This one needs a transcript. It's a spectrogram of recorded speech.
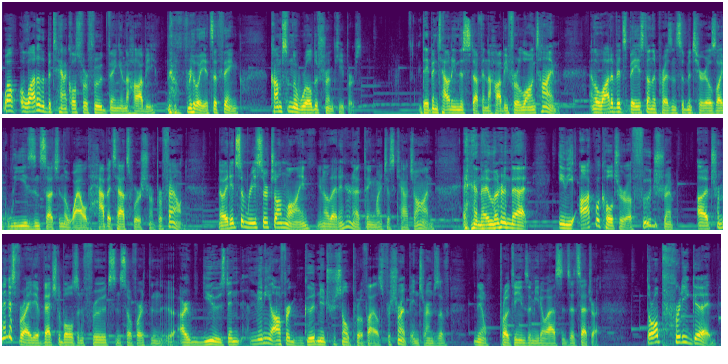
Well, a lot of the botanicals for food thing in the hobby, really, it's a thing, comes from the world of shrimp keepers. They've been touting this stuff in the hobby for a long time, and a lot of it's based on the presence of materials like leaves and such in the wild habitats where shrimp are found. Now, I did some research online, you know, that internet thing might just catch on, and I learned that in the aquaculture of food shrimp, a tremendous variety of vegetables and fruits and so forth are used, and many offer good nutritional profiles for shrimp in terms of, you know, proteins, amino acids, etc. They're all pretty good.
